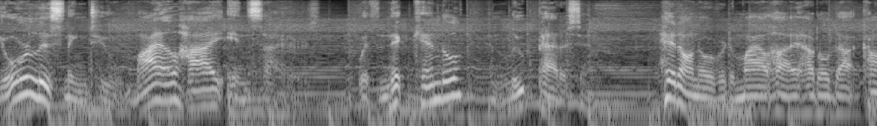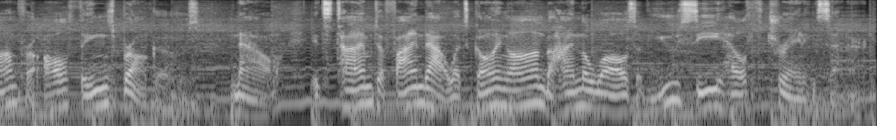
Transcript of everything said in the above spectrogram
You're listening to Mile High Insiders with Nick Kendall and Luke Patterson. Head on over to milehighhuddle.com for all things Broncos. Now, it's time to find out what's going on behind the walls of UC Health Training Center.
